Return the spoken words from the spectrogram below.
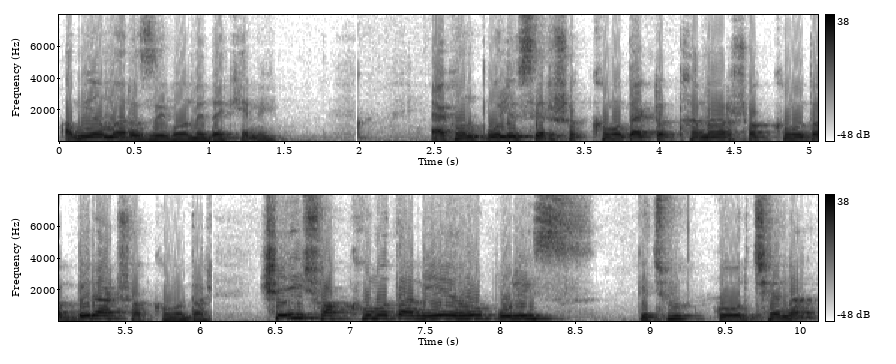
আমি আমার জীবনে দেখিনি। এখন পুলিশের সক্ষমতা, একটা থানার সক্ষমতা, বিরাট সক্ষমতা। সেই সক্ষমতা নিয়েও পুলিশ কিছু করছে না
